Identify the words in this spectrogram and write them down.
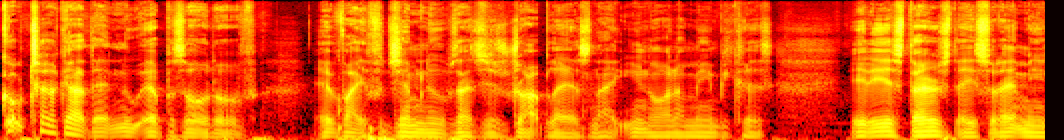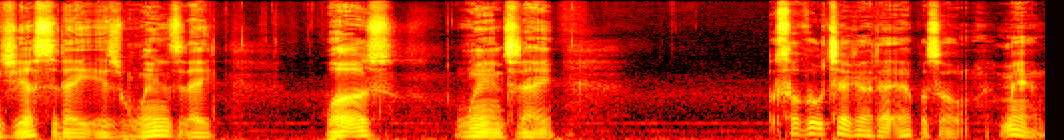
go check out that new episode of Advice for Gym Noobs I just dropped last night. You know what I mean? Because it is Thursday, so that means yesterday is Wednesday. Was Wednesday. So go check out that episode. Man,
